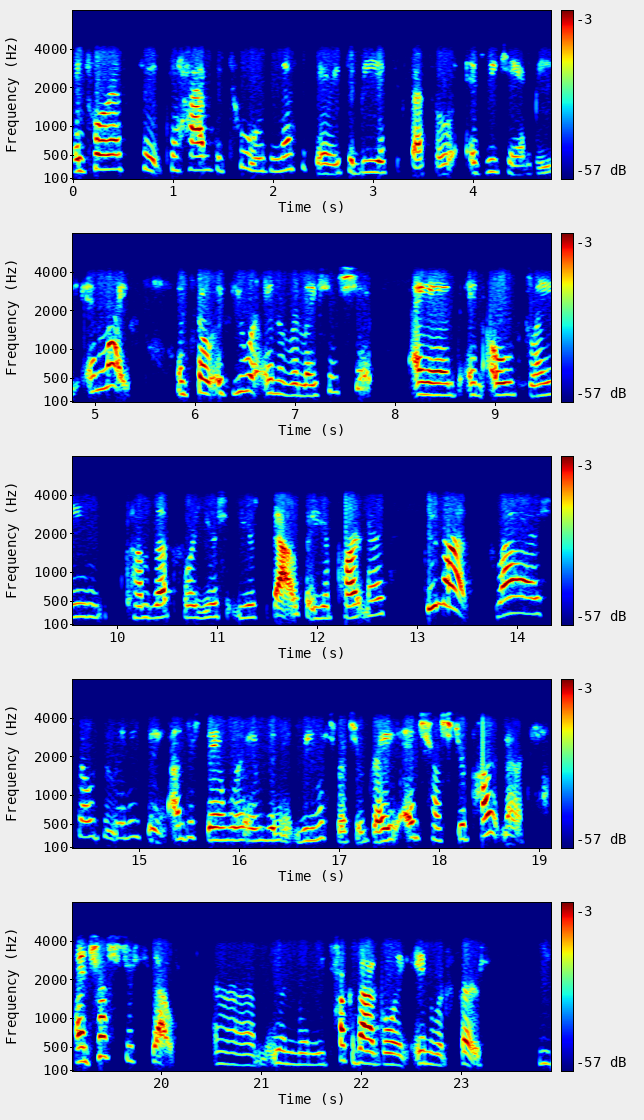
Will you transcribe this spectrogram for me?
It's for us to, to have the tools necessary to be as successful as we can be in life. And so if you are in a relationship and an old flame comes up for your your spouse or your partner, do not flash, don't do anything. Understand we're in Venus retrograde and trust your partner and trust yourself. Um, when when we talk about going inward first, you,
